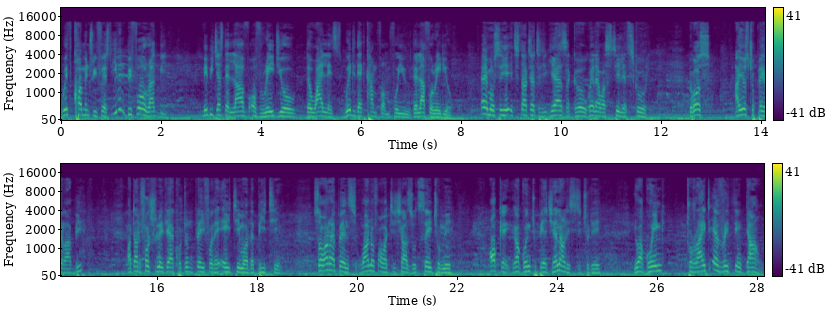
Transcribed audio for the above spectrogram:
with commentary first, even before rugby? Maybe just the love of radio, the wireless. Where did that come from for you, the love for radio? Hey, Musi, it started years ago when I was still at school. Because I used to play rugby, but unfortunately I couldn't play for the A team or the B team. So what happens, one of our teachers would say to me, okay, you are going to be a journalist today. You are going to write everything down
